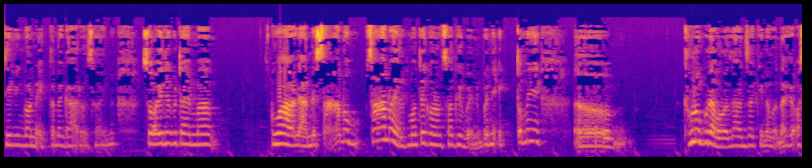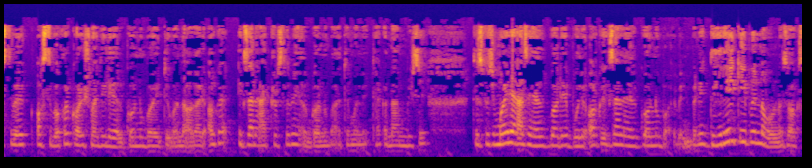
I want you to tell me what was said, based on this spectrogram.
सेभिङ गर्न एकदमै गाह्रो छ होइन? सो अहिलेको टाइममा उहाँहरूले हामीले सानो सानो हेल्प मात्रै गर्न सक्यो भने पनि एकदमै ठुलो कुरा हुन जान्छ किन भन्दाखेरि अस्ति अस्ति भर्खर करिश्मा दिदीले हेल्प गर्नुभयो त्योभन्दा अगाडि। अर्को एकजना एक्ट्रेसले पनि हेल्प गर्नुभएको थियो मैले ठ्याक्क नाम बिर्सेँ। त्यसपछि मैले आज हेल्प गरेँ भोलि अर्को एकजना हेल्प गर्नुभयो भने पनि धेरै केही पनि नहुन सक्छ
